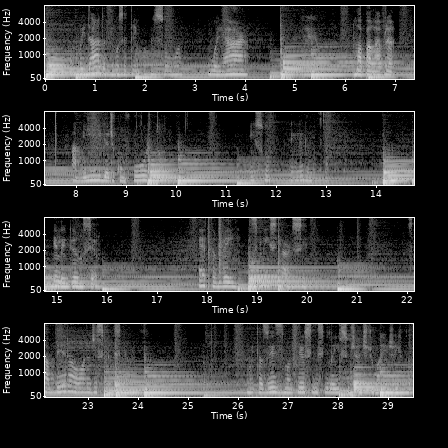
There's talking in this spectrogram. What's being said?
com o cuidado que você tem com a pessoa, o olhar, é, uma palavra amiga, de conforto, isso é elegância. Elegância é também silenciar-se saber a hora de silenciar. Muitas vezes manter-se em silêncio diante de uma rejeição,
